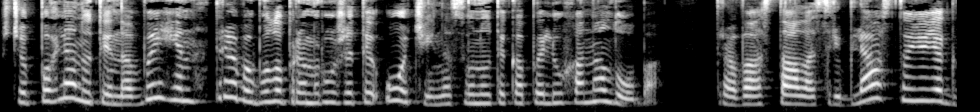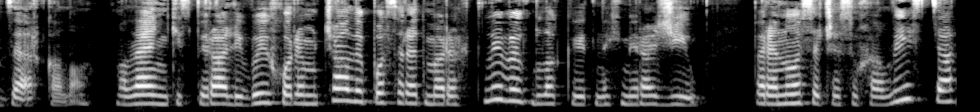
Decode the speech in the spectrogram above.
Щоб поглянути на вигін, треба було примружити очі й насунути капелюха на лоба. Трава стала сріблястою, як дзеркало. Маленькі спіралі вихори мчали посеред мерехтливих блакитних міражів, переносячи сухе листя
